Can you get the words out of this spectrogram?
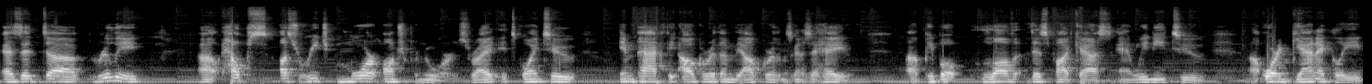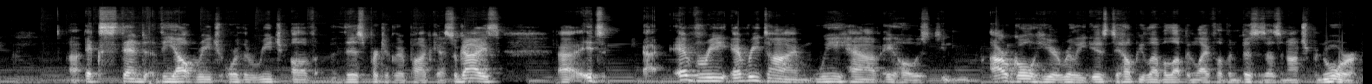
as it uh, really uh, helps us reach more entrepreneurs, right? It's going to impact the algorithm. The algorithm is going to say, hey, uh, people love this podcast, and we need to uh, organically uh, extend the outreach or the reach of this particular podcast. So, guys, uh, it's every every time we have a host our goal here really is to help you level up in life love and business as an entrepreneur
